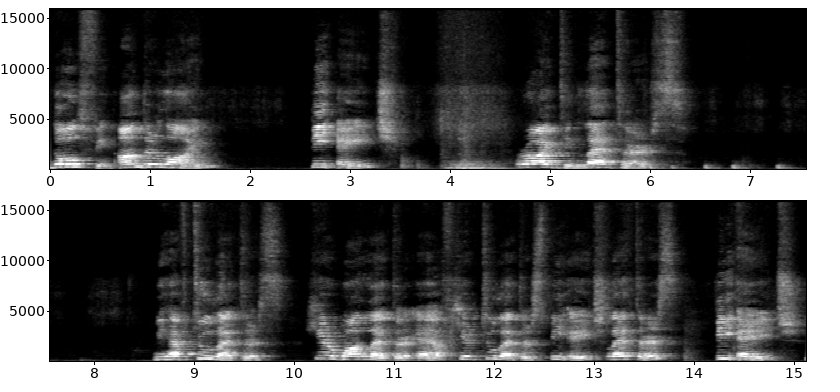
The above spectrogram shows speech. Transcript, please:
Dolphin, underline, PH, writing letters. We have two letters. Here one letter F, here two letters PH, letters PH,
